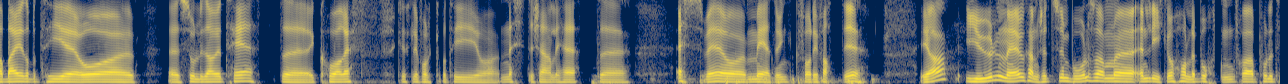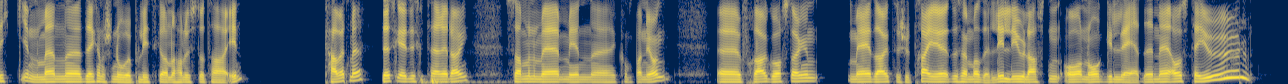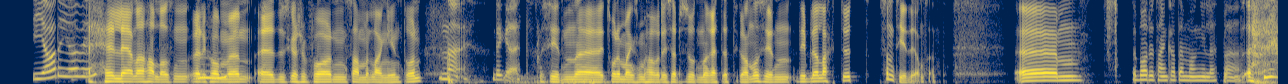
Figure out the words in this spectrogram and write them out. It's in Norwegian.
Arbeiderpartiet og eh, Solidaritet, eh, KrF, Kristelig Folkeparti og Nestekjærlighet, eh, SV og Medynk for de fattige. Ja, julen er jo kanskje et symbol som en liker å holde borten fra politikken, men det er kanskje noe politikerne har lyst til å ta inn? Hva vet vi? Det skal jeg diskutere i dag, sammen med min kompanjong fra gårsdagen. Vi er i dag til 23. desember, det er lille julaften, og nå gleder vi oss til jul! Ja, det gjør vi. Helena Hallersen, velkommen. Mm. Du skal ikke få den samme lange introen, Nei, det er greit. siden eh, jeg tror det er mange som hører disse episodene rett etter hverandre, siden de blir lagt ut samtidig, omtrent. Um, Det er bare du tenker at det er mange lyttere.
